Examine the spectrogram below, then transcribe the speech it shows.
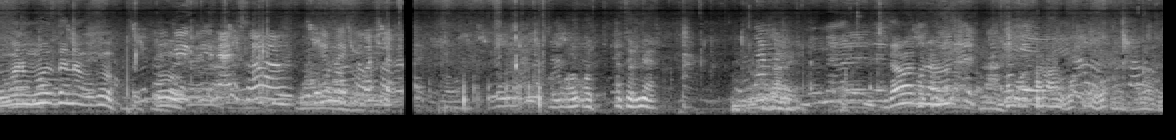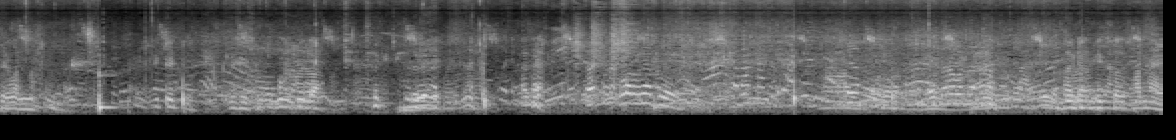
তোমার মোজ দেন না বাবু দেওয়ার করে মিক্স করে সার নাই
